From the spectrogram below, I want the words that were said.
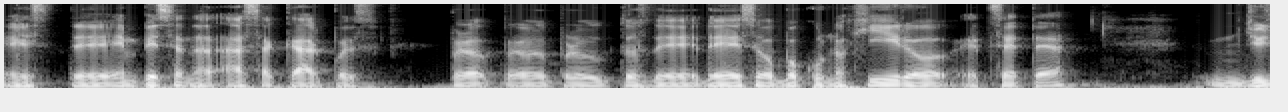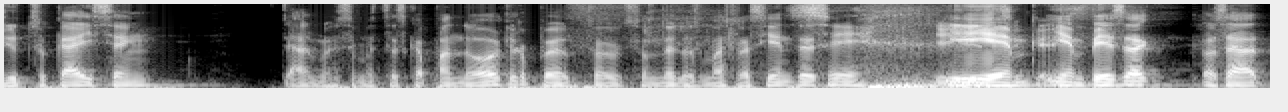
este, empiezan a, sacar, pues, productos de, de, eso, Boku no Hiro, etc. Jujutsu Kaisen, se me está escapando otro, pero son de los más recientes. Sí. Y, em, y empieza, o sea,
